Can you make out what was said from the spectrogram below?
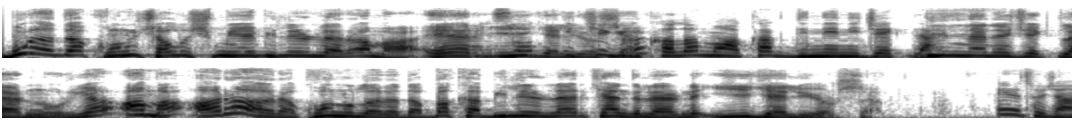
Burada konu çalışmayabilirler ama eğer Yani iyi geliyorsa iki gün kala muhakkak dinlenecekler. dinlenecekler Nurya ama ara ara konulara da bakabilirler kendilerine iyi geliyorsa. evet hocam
